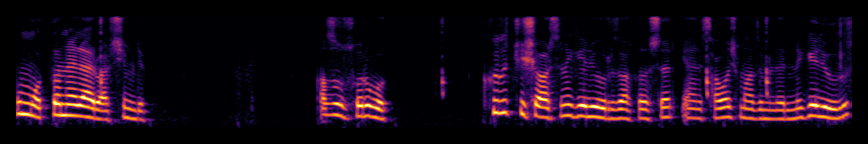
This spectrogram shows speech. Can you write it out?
Bu modda neler var şimdi? Asıl soru bu. Kılıç işaretine geliyoruz arkadaşlar. Yani savaş malzemelerine geliyoruz.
